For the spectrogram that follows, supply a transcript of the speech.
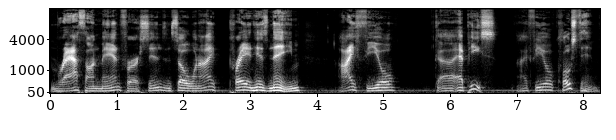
wrath on man for our sins. And so when I pray in his name, I feel uh, at peace. I feel close to him.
